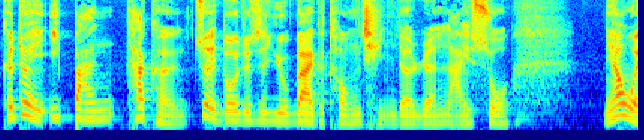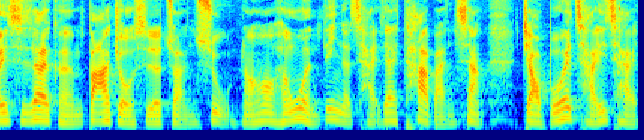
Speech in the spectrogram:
可对于一般他可能最多就是 U-bike 通勤的人来说，你要维持在可能八九十的转速，然后很稳定的踩在踏板上，脚不会踩一踩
